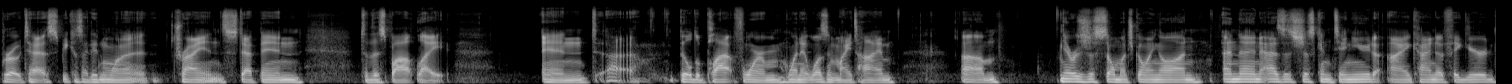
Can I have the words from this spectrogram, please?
protests because I didn't want to try and step in to the spotlight and uh, build a platform when it wasn't my time. Um, there was just so much going on. And then as it's just continued, I kind of figured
